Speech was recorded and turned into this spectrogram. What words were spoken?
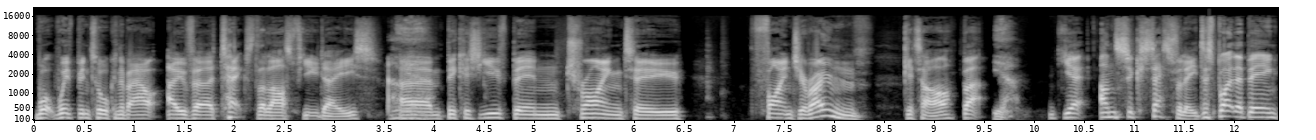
what we've been talking about over text the last few days, Oh, yeah. um, because you've been trying to find your own guitar, but Yeah. yet unsuccessfully, despite there being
